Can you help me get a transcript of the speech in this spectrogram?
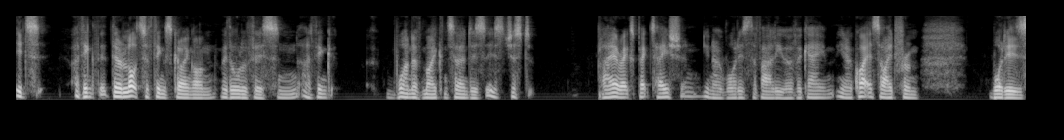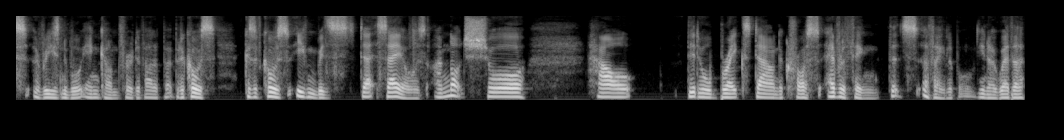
it's I think that there are lots of things going on with all of this, and I think one of my concerns is is just player expectation. You know, what is the value of a game? You know, quite aside from what is a reasonable income for a developer, but of course, because of course, even with st- sales, I'm not sure how it all breaks down across everything that's available. You know whether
